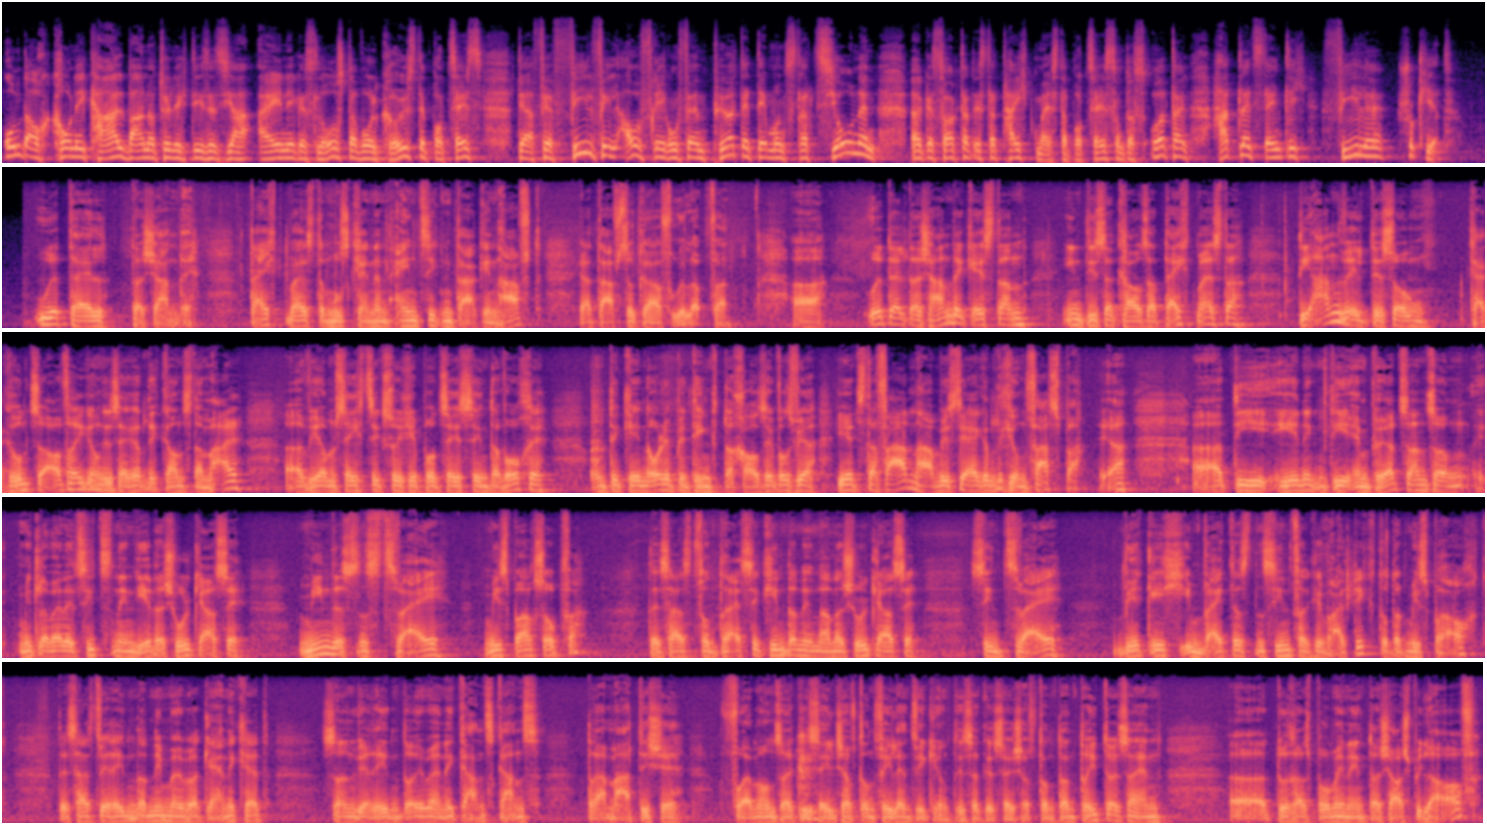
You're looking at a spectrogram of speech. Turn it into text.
Und auch chronikal war natürlich dieses Jahr einiges los. Der wohl größte Prozess, der für viel, viel Aufregung, für empörte Demonstrationen äh, gesorgt hat, ist der Teichtmeisterprozess. Und das Urteil hat letztendlich viele schockiert. Urteil der Schande. Teichtmeister muss keinen einzigen Tag in Haft, er darf sogar auf Urlaub fahren. Äh, Urteil der Schande gestern in dieser Causa Teichtmeister. Die Anwälte sagen, kein Grund zur Aufregung, ist eigentlich ganz normal. Äh, wir haben 60 solche Prozesse in der Woche und die gehen alle bedingt nach Hause. Was wir jetzt erfahren haben, ist ja eigentlich unfassbar. Ja? Äh, diejenigen, die empört sind, sagen, mittlerweile sitzen in jeder Schulklasse mindestens zwei Missbrauchsopfer. Das heißt, von 30 Kindern in einer Schulklasse sind zwei wirklich im weitesten Sinn vergewaltigt oder missbraucht. Das heißt, wir reden da nicht mehr über Kleinigkeit, sondern wir reden da über eine ganz, ganz dramatische Form unserer Gesellschaft und Fehlentwicklung dieser Gesellschaft. Und dann tritt also ein äh, durchaus prominenter Schauspieler auf,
